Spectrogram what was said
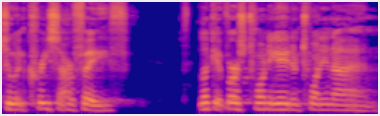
to increase our faith. Look at verse 28 and 29.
